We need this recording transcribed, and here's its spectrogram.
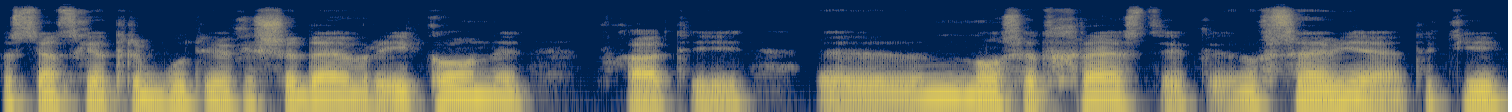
християнських атрибутів, якісь шедеври, ікони в хаті, е, носять хрестик, ну, все є, такі,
